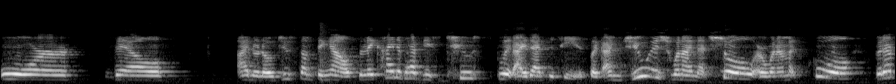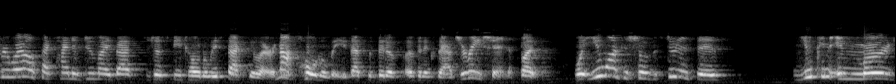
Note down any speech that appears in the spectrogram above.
Or they'll I don't know, do something else. And they kind of have these two split identities. Like I'm Jewish when I'm at shul or when I'm at school, but everywhere else I kind of do my best to just be totally secular. Not totally, that's a bit of, of an exaggeration. But what you want to show the students is you can emerge,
